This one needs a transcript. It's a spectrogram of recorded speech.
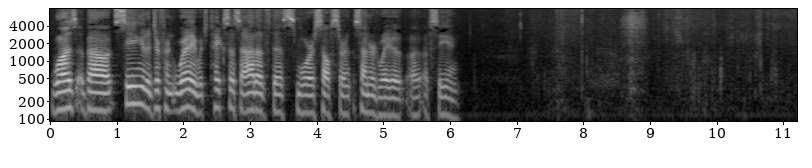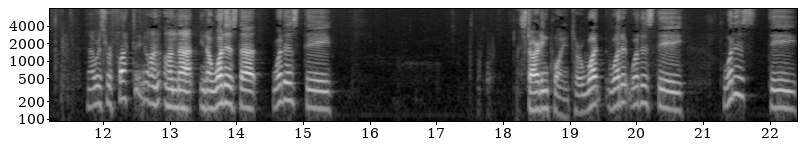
was about seeing in a different way, which takes us out of this more self centered way of, of seeing. And I was reflecting on, on that, you know, what is that, what is the starting point, or what, what, what is the, what is the,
